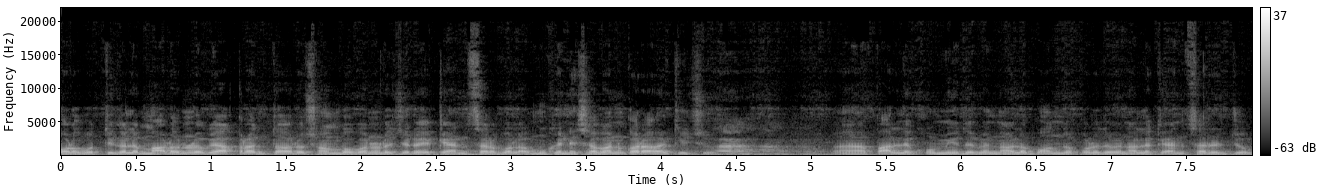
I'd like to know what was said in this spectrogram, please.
পরবর্তীকালে মারণ রোগে আক্রান্ত হওয়ারও সম্ভাবনা রয়েছে এটাকে ক্যান্সার বলা মুখে নেশাবান করা হয় কিছু? হ্যাঁ হ্যাঁ হ্যাঁ। পারলে কমিয়ে দেবেন নাহলে বন্ধ করে দেবেন নাহলে ক্যান্সারের যোগ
